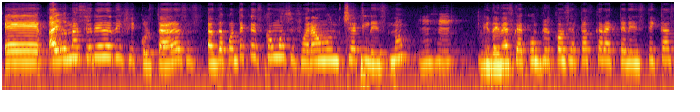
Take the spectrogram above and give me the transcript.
Eh, hay una serie de dificultades, haz de cuenta que es como si fuera un checklist, ¿no? Ujú. que tienes que cumplir con ciertas características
